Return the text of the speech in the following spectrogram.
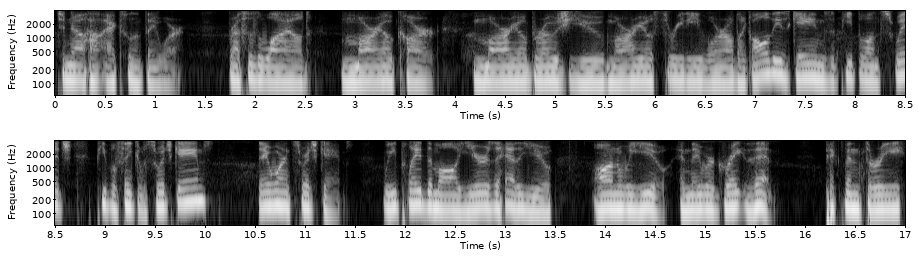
to know how excellent they were. Breath of the Wild, Mario Kart, Mario Bros. U, Mario 3D World, like all these games that people on Switch, people think of Switch games, they weren't Switch games. We played them all years ahead of you on Wii U, and they were great then. Pikmin 3,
